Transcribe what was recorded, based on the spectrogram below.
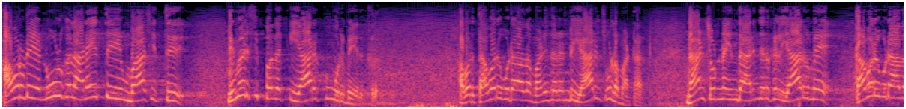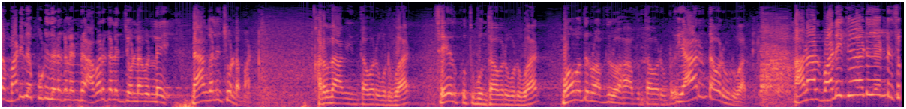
அவருடைய நூல்கள் அனைத்தையும் வாசித்து விமர்சிப்பதற்கு யாருக்கும் உரிமை இருக்கிறது. அவர் தவறு விடாத மனிதர் என்று யாரும் சொல்ல மாட்டார். நான் சொன்ன இந்த அறிஞர்கள் யாருமே தவறு விடாத மனித புனிதர்கள் என்று அவர்களும் சொல்லவில்லை நாங்களும் சொல்ல மாட்டோம். கர்தாவின் தவறு விடுவார் சையத் குத்துபும் தவறு விடுவார் முகமது அப்துல் வஹாபும் தவறு விடுவார். யாரும் தவறு விடுவார் ஆனால் வழிகேடு என்று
